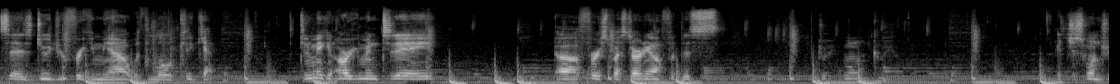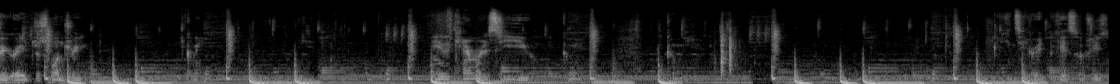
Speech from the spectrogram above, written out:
says, dude, you're freaking me out with the little kitty cat. Gonna make an argument today uh, first by starting off with this. Come here. It's just one treat, right? Just one treat. Come here. I need the camera to see you. Come here. Come here. You can see, right? Okay, so she's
